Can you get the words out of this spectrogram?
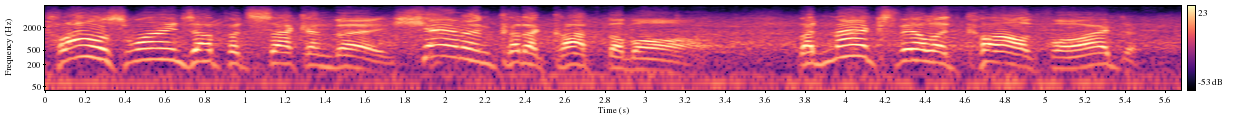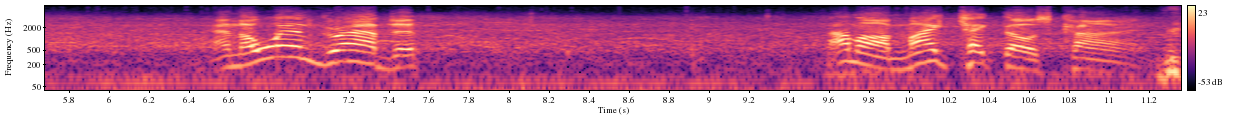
Klaus winds up at second base. Shannon could have caught the ball. But Maxvill had called for it. And the wind grabbed it. Come on, Mike, take those kind.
